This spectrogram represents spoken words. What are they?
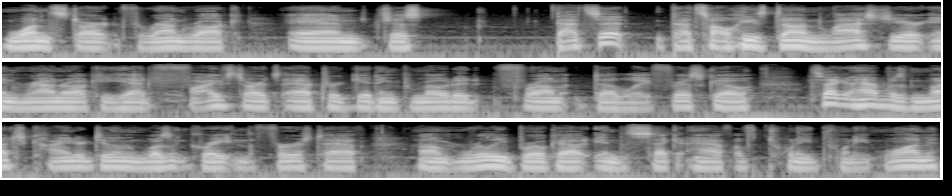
One start for Round Rock, and just that's it. That's all he's done. Last year in Round Rock, he had five starts after getting promoted from Double A Frisco. The second half was much kinder to him. wasn't great in the first half. Um, really broke out in the second half of 2021.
